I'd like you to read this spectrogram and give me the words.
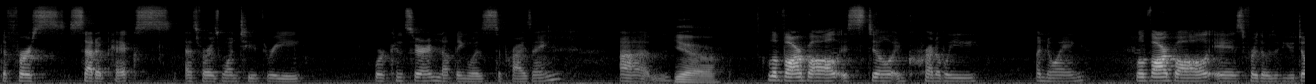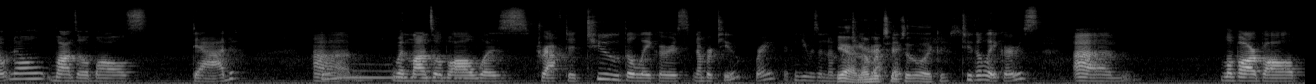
the first set of picks, as far as one, two, three were concerned. Nothing was surprising. Um, Yeah. LaVar Ball is still incredibly annoying. LaVar Ball is, for those of you who don't know, Lonzo Ball's dad. Um, when Lonzo Ball was drafted to the Lakers, number two, right? I think he was a number Yeah, two. number draft two pick to the Lakers. to the Lakers. Um, LaVar Ball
